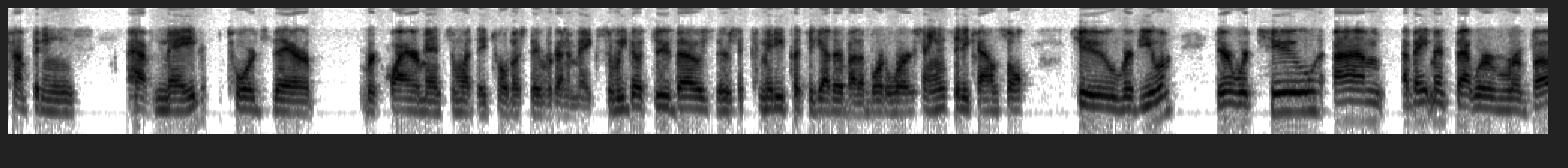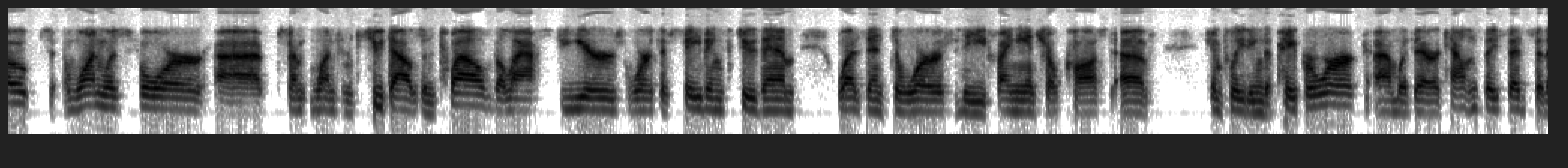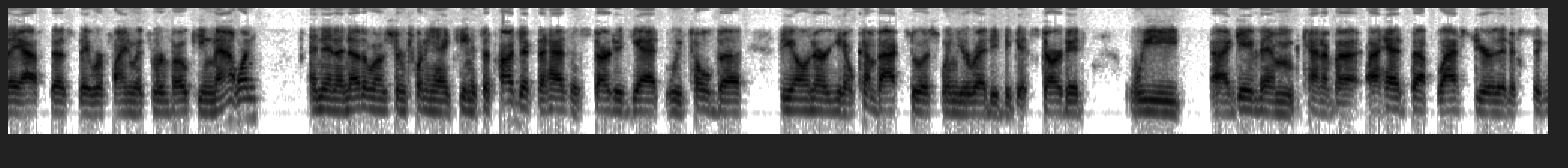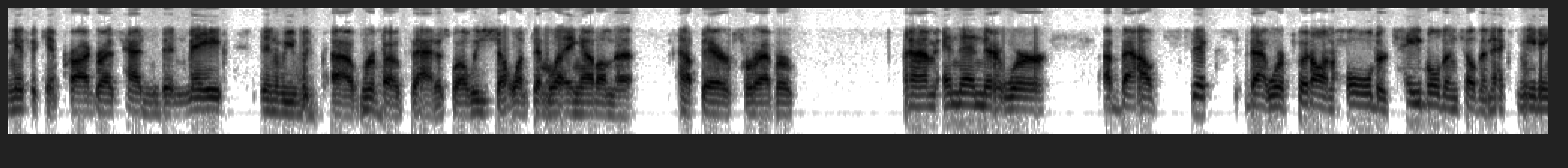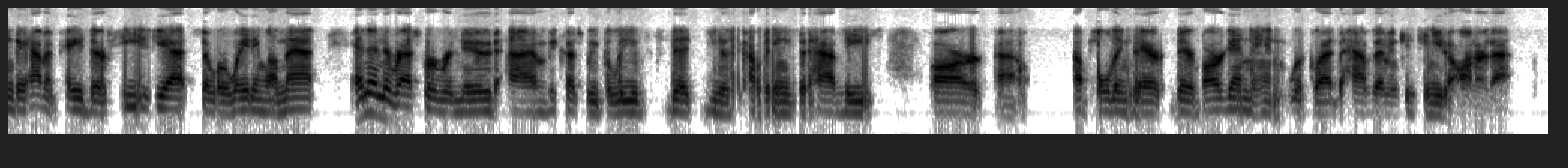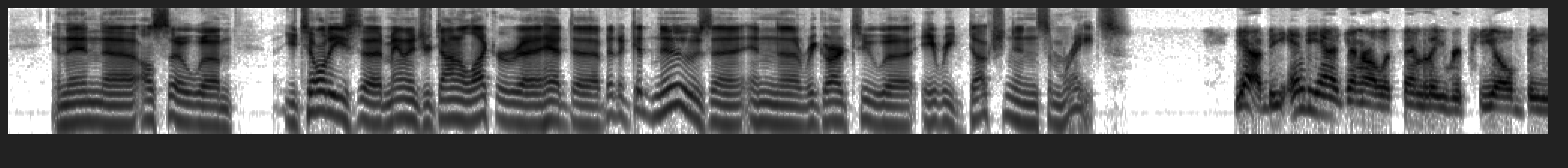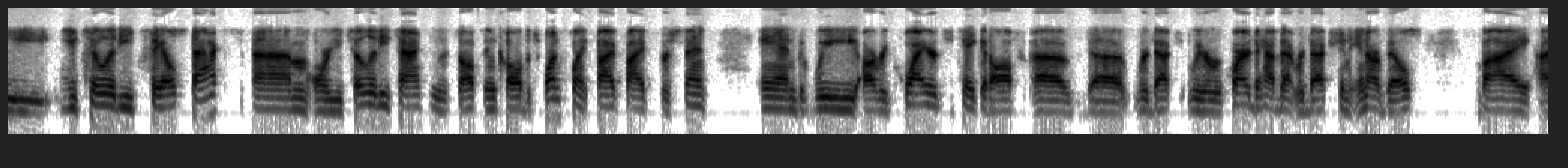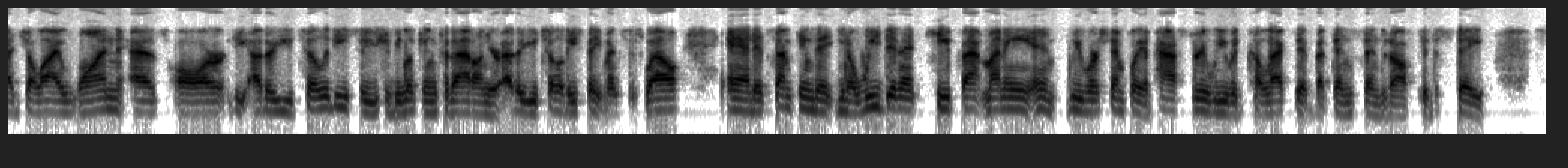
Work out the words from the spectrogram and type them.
companies have made towards their requirements and what they told us they were going to make. So we go through those. There's a committee put together by the Board of Works and City Council to review them. There were two um, abatements that were revoked. One was for uh, some, one from 2012. The last year's worth of savings to them wasn't worth the financial cost of completing the paperwork um, with their accountants, they said. So they asked us, they were fine with revoking that one. And then another one was from 2019. It's a project that hasn't started yet. We told the, the owner, you know, come back to us when you're ready to get started. We uh, gave them kind of a, a heads up last year that if significant progress hadn't been made, then we would uh, revoke that as well. We just don't want them laying out on the out there forever. Um, and then there were about six that were put on hold or tabled until the next meeting. They haven't paid their fees yet, so we're waiting on that. And then the rest were renewed um, because we believe that you know the companies that have these are uh, upholding their their bargain, and we're glad to have them and continue to honor that. And then uh, also, um, utilities uh, manager Donna Lucker uh, had a bit of good news uh, in uh, regard to uh, a reduction in some rates. Yeah, the Indiana General Assembly repealed the utility sales tax, um, or utility tax as it's often called. It's 1.55 percent, and we are required to take it off of the reduction. We are required to have that reduction in our bills by uh, July 1, as are the other utilities. So you should be looking for that on your other utility statements as well. And it's something that, you know, we didn't keep that money and we were simply a pass-through. We would collect it, but then send it off to the state.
